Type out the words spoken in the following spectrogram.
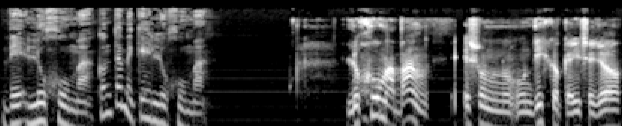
de Lujuma. Contame qué es Lujuma. Lujuma Band es un, un disco que hice yo,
